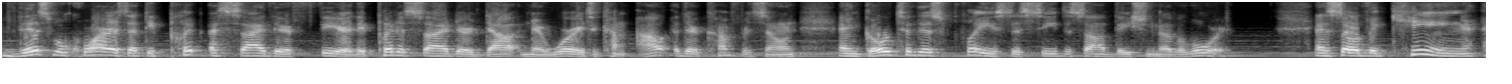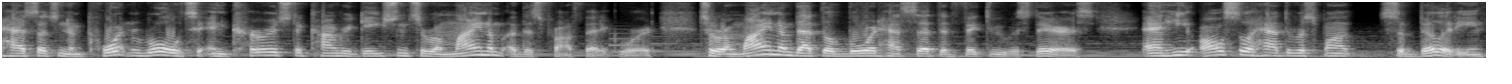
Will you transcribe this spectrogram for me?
this requires that they put aside their fear, they put aside their doubt and their worry to come out of their comfort zone and go to this place to see the salvation of the Lord. And so the king has such an important role to encourage the congregation to remind them of this prophetic word, to remind them that the Lord has said that victory was theirs. And he also had the responsibility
